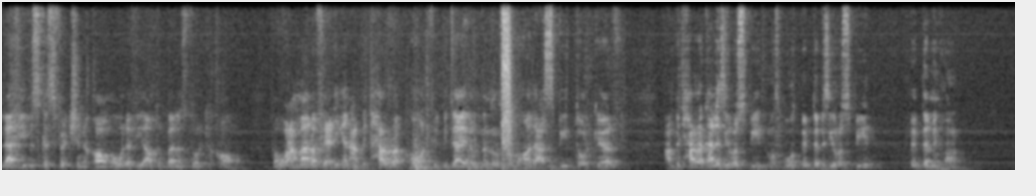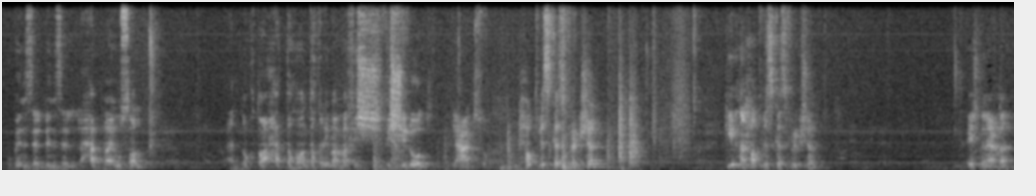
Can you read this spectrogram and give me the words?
لا في viscous friction يقاومه ولا في out of balance torque يقاومه. فهو عماله فعليا عم بيتحرك هون في البداية. لو بدنا نرسمه هذا على speed torque curve عم بيتحرك على zero speed مزبوط بيبدأ ب zero speed بيبدأ من هون. وبنزل بنزل لحد ما يوصل عند نقطة. حتى هون تقريبا ما فيش فيش load يعاكسه. نحط viscous friction كيف بدنا نحط viscous friction؟ إيش بدنا نعمل؟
